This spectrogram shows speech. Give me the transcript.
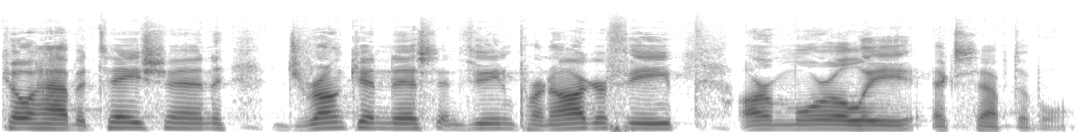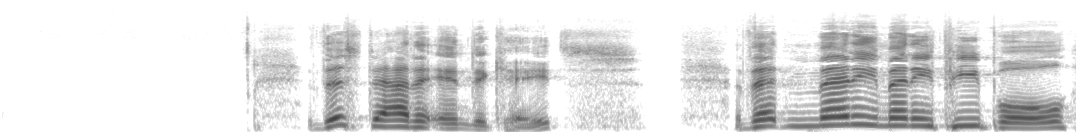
cohabitation, drunkenness, and viewing pornography are morally acceptable. This data indicates that many, many people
